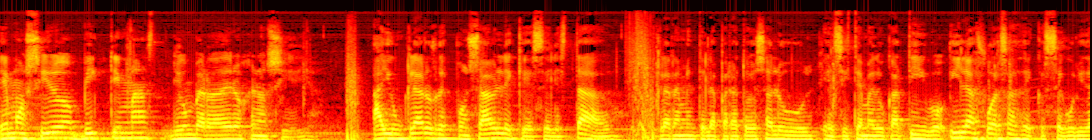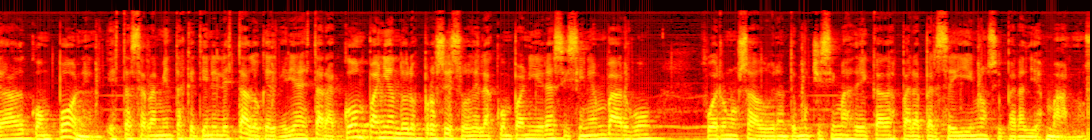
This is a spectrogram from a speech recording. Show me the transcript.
Hemos sido víctimas de un verdadero genocidio. Hay un claro responsable que es el Estado, claramente el aparato de salud, el sistema educativo y las fuerzas de seguridad componen estas herramientas que tiene el Estado, que deberían estar acompañando los procesos de las compañeras y sin embargo fueron usados durante muchísimas décadas para perseguirnos y para diezmarnos.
